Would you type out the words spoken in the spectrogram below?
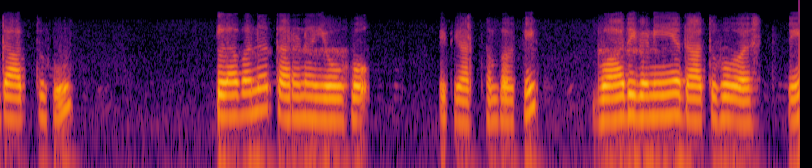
धातुः प्लवनतरणयोः इति अर्थं भवति। द्वादिगणीयधातुः अस्ति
